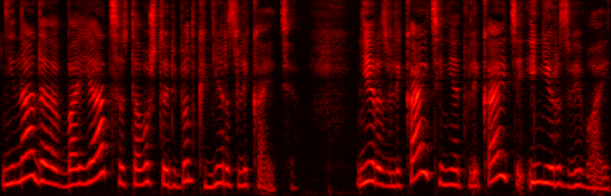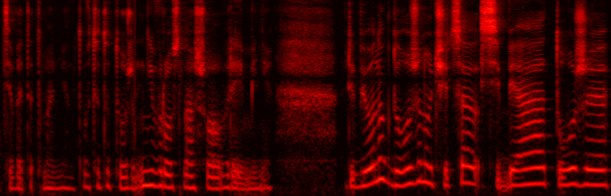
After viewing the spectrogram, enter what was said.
Не надо бояться того, что ребенка не развлекаете. Не развлекайте, не отвлекайте и не развивайте в этот момент. Вот это тоже невроз нашего времени ребенок должен учиться себя тоже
